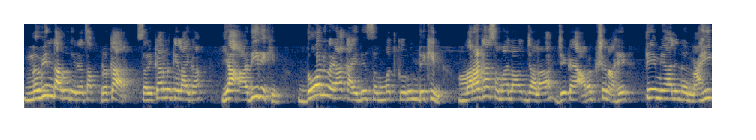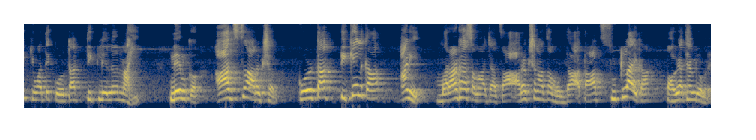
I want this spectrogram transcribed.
नवीन दारू देण्याचा प्रकार सरकारनं केलाय का? या आधी देखील दोन वेळा कायदे संमत करून देखील मराठा समाजाला जे काही आरक्षण आहे ते मिळालेलं नाही किंवा ते कोर्टात टिकलेलं नाही. नेमकं आजचं आरक्षण कोर्टात टिकेल का? आणि मराठा समाजाचा आरक्षणाचा मुद्दा आता आज सुटलाय का? पाहूयात ह्या व्हिडिओमध्ये.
